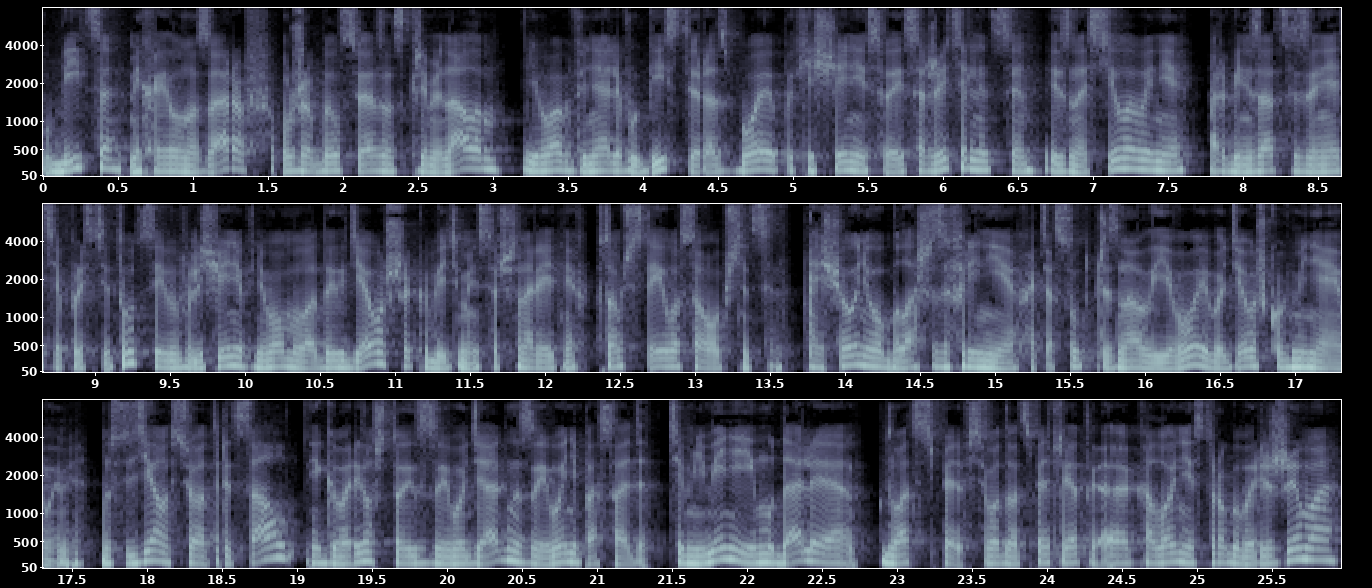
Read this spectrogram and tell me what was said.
Убийца, Михаил Назаров, уже был связан с криминалом. Его обвиняли в убийстве, разбое, похищении своей сожительницы, изнасиловании, организации занятия проституцией и вовлечении в него молодых девушек, видимо, несовершеннолетних, в том числе его сообщницы. А еще у него была шизофрения, хотя суд признал его и его девушку вменяемыми. Но судья он все отрицал и говорил, что из-за его диагноза его не посадят. Тем не менее, ему дали 25, всего 25 лет э, колонии строгого режима,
